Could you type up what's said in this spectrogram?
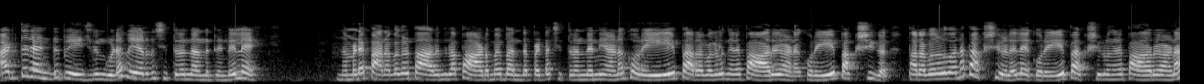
അടുത്ത രണ്ട് പേജിലും കൂടെ വേറൊരു ചിത്രം തന്നിട്ടുണ്ട് അല്ലേ? നമ്മുടെ പറവകൾ പാറുന്നുള്ള പാടുമായി ബന്ധപ്പെട്ട ചിത്രം തന്നെയാണ്. കുറേ പറവകൾ ഇങ്ങനെ പാറുകയാണ്. കുറേ പക്ഷികൾ. പറവകൾ പറഞ്ഞ പക്ഷികൾ അല്ലെ? കുറേ പക്ഷികൾ ഇങ്ങനെ പാറുകയാണ്.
